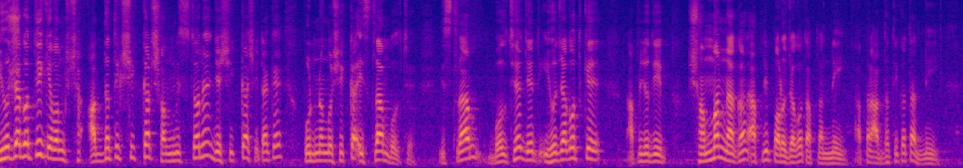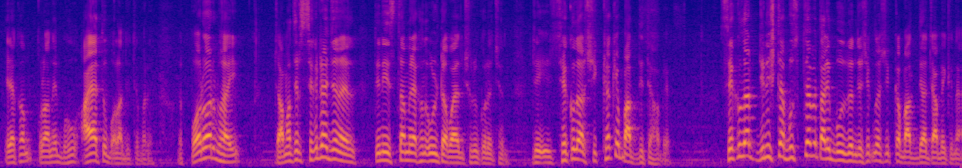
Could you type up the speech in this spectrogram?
ইহজাগতিক এবং আধ্যাত্মিক শিক্ষার সংমিশ্রণে যে শিক্ষা, সেটাকে পূর্ণাঙ্গ শিক্ষা ইসলাম বলছে। ইসলাম বলছে যে ইহজগৎকে আপনি যদি সম্মান না করেন, আপনি পরজগৎ আপনার নেই, আপনার আধ্যাত্মিকতা নেই। এরকম কোরআনের বহু আয়াতও বলা যেতে পারে। পরোয়ার ভাই, জামাতের সেক্রেটারি জেনারেল, তিনি ইসলামের এখন উল্টা বয়ান শুরু করেছেন, যে সেকুলার শিক্ষাকে বাদ দিতে হবে। সেকুলার জিনিসটা বুঝতে হবে, তারই বুঝবেন যে সেকুলার শিক্ষা বাদ দেওয়া যাবে কিনা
